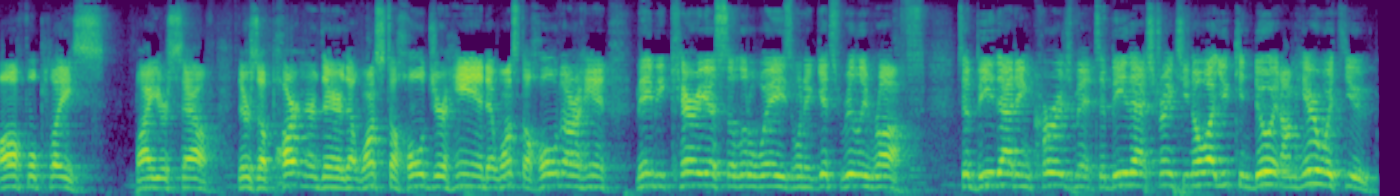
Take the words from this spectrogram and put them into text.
awful place? by yourself. There's a partner there that wants to hold your hand, that wants to hold our hand, maybe carry us a little ways when it gets really rough. To be that encouragement, to be that strength. You know what? You can do it. I'm here with you.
